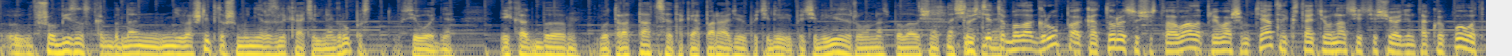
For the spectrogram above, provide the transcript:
э, в шоу-бизнес как бы да, не вошли, потому что мы не развлекательная группа сегодня. И как бы вот ротация такая по радио и по, теле- по телевизору у нас была очень То относительная. есть это была группа, которая существовала при вашем театре. Кстати, у нас есть еще один такой повод.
